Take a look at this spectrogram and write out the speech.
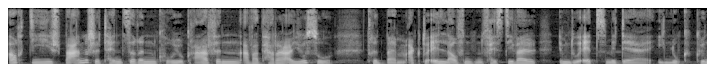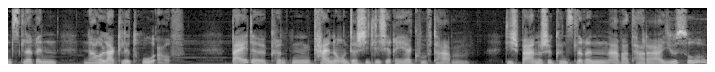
Auch die spanische Tänzerin, Choreografin Avatara Ayuso tritt beim aktuell laufenden Festival im Duett mit der Inuk-Künstlerin Naulak Letrou auf. Beide könnten keine unterschiedlichere Herkunft haben. Die spanische Künstlerin Avatara Ayuso,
